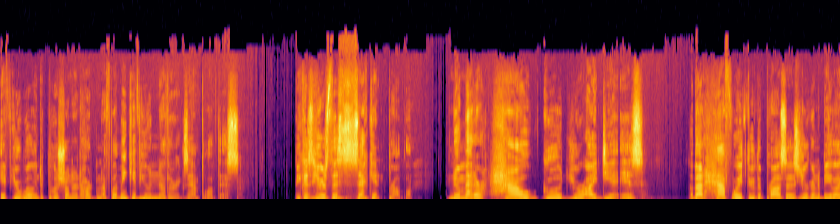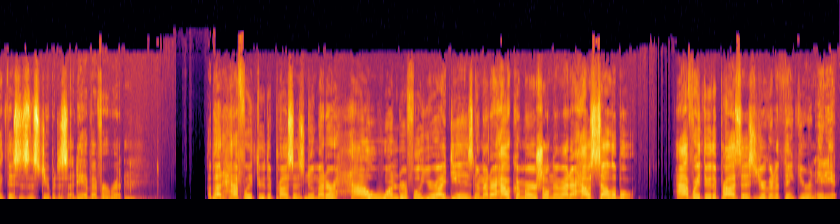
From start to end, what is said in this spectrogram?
if you're willing to push on it hard enough. Let me give you another example of this. Because here's the second problem no matter how good your idea is, about halfway through the process, you're going to be like, this is the stupidest idea I've ever written. About halfway through the process, no matter how wonderful your idea is, no matter how commercial, no matter how sellable, halfway through the process, you're going to think you're an idiot.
